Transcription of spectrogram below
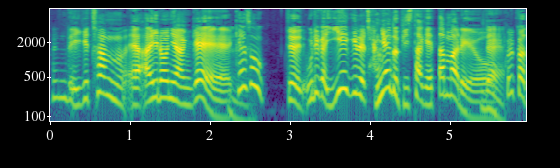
근데 이게 참 아이러니한 게 음. 계속 이제 우리가 이 얘기를 작년에도 비슷하게 했단 말이에요. 네. 그러니까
